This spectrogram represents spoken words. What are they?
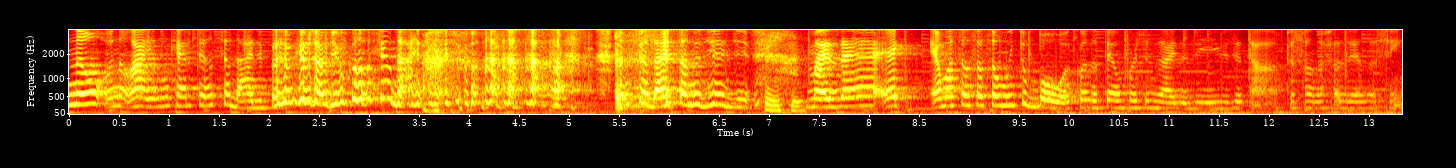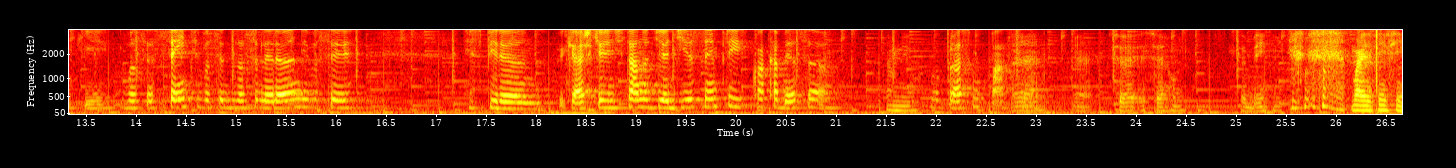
Não, não, ah, eu não quero ter ansiedade, porque eu já vivo com ansiedade. Mas, tipo, a ansiedade está no dia a dia. Sim, sim. Mas é, é, é uma sensação muito boa quando tem a oportunidade de visitar a pessoa na fazenda, assim, que você sente você desacelerando e você respirando. Porque eu acho que a gente está no dia a dia sempre com a cabeça Amigo. no próximo passo. É, né? é. Isso, é, isso é ruim. Isso é bem ruim. Mas enfim,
